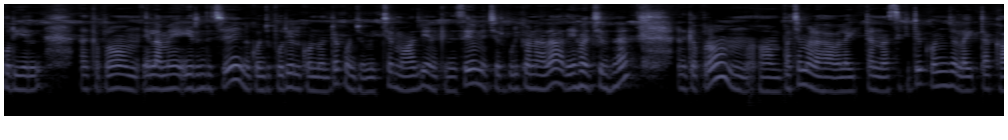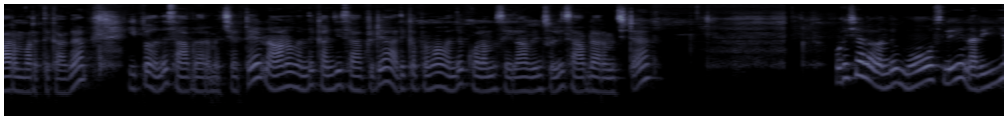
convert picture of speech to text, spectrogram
பொரியல் அதுக்கப்புறம் எல்லாமே இருந்துச்சு. இன்னும் கொஞ்சம் பொரியல் கொண்டு வந்துட்டு கொஞ்சம் மிக்சர் மாதிரி எனக்கு இந்த சேவ் மிக்சர் பிடிக்கனால அதையும் வச்சுருந்தேன். அதுக்கப்புறம் பச்சை மிளகாவை லைட்டாக நசுக்கிட்டு கொஞ்சம் லைட்டாக காரம் வரத்துக்காக இப்போ வந்து சாப்பிட ஆரம்பிச்சிட்டு நானும் வந்து கஞ்சி சாப்பிட்டுட்டு அதுக்கப்புறமா வந்து குழம்பு செய்யலாம் அப்படின்னு சொல்லி சாப்பிட ஆரம்பிச்சிட்டேன். ஒடிஷாவில் வந்து மோஸ்ட்லி நிறைய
